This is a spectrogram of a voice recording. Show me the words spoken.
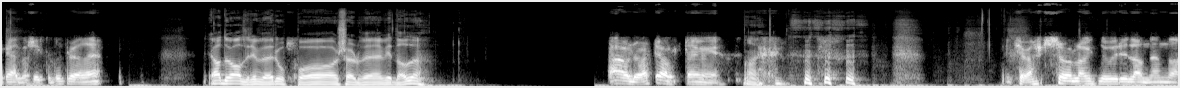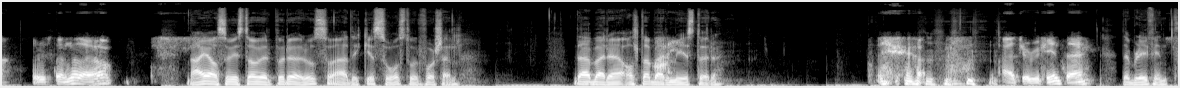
Gleder meg skikkelig til å prøve det. Ja, du har aldri vært oppå sjølve vidda, du? Jeg har aldri vært i Alta engang. Nei. Ikke vært så langt nord i landet ennå. Det blir spennende, det, ja. Nei, altså hvis du har vært på Røros, så er det ikke så stor forskjell. Det er bare, alt er bare mye større. Jeg tror det blir fint, det. Det blir fint.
